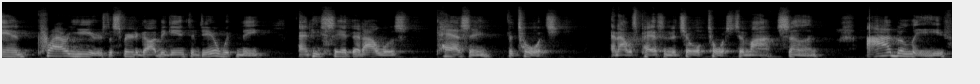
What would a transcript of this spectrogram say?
in prior years, the Spirit of God began to deal with me, and He said that I was passing the torch, and I was passing the cho- torch to my son. I believe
